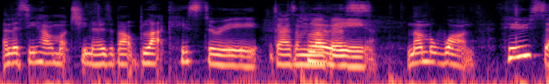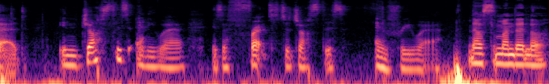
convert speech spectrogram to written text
and let's see how much she knows about Black history. Guys, I'm Chloe, nervous. number one, who said injustice anywhere is a threat to justice everywhere? Nelson Mandela.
